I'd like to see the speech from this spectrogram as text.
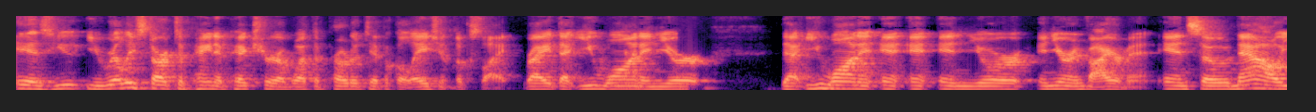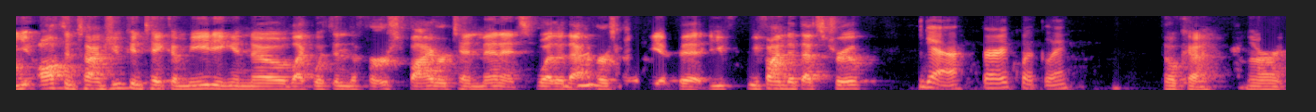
is you you really start to paint a picture of what the prototypical agent looks like, right? That you want in your that you want in, in, in, your in your environment. And so now, you, oftentimes, you can take a meeting and know, like within the first five or ten minutes, whether that mm-hmm. person will be a fit. You you find that that's true? Yeah, very quickly. Okay. All right.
